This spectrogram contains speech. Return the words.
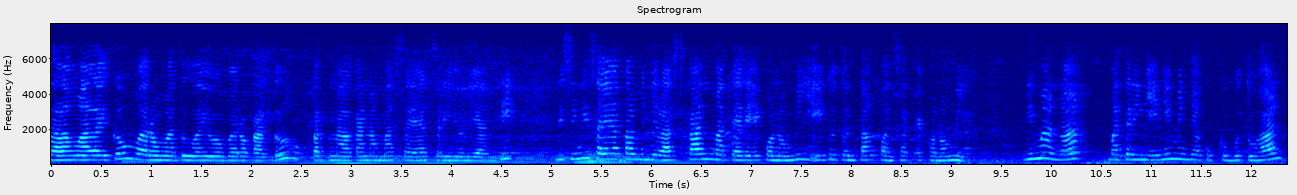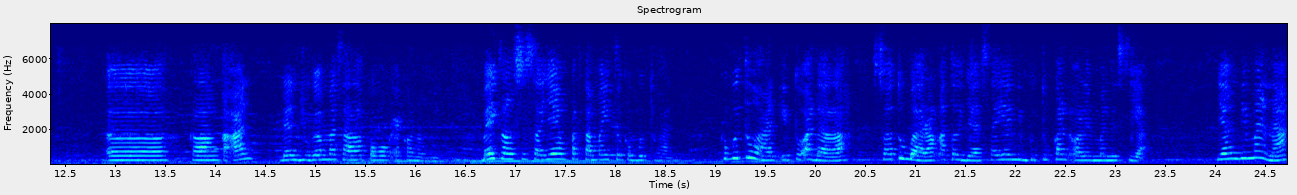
Assalamualaikum warahmatullahi wabarakatuh. Perkenalkan nama saya Sri Yulianti. Di sini saya akan menjelaskan materi ekonomi yaitu tentang konsep ekonomi. Di mana materinya ini mencakup kebutuhan, eh, kelangkaan, dan juga masalah pokok ekonomi. Baik, langsung saja yang pertama itu kebutuhan. Kebutuhan itu adalah suatu barang atau jasa yang dibutuhkan oleh manusia. Yang di mana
